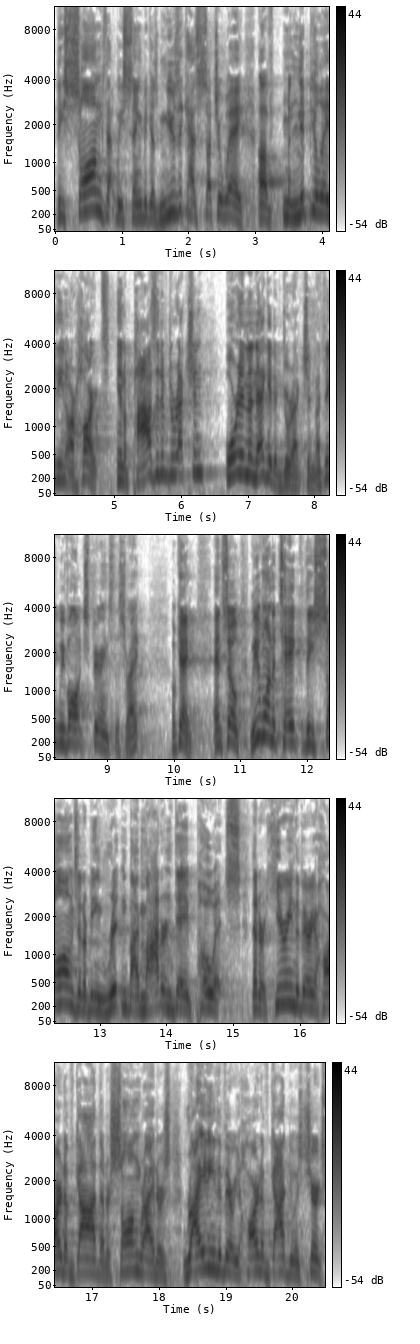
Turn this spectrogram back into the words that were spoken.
these songs that we sing because music has such a way of manipulating our hearts in a positive direction or in a negative direction. I think we've all experienced this, right? Okay, and so we want to take these songs that are being written by modern day poets that are hearing the very heart of God, that are songwriters writing the very heart of God to his church,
